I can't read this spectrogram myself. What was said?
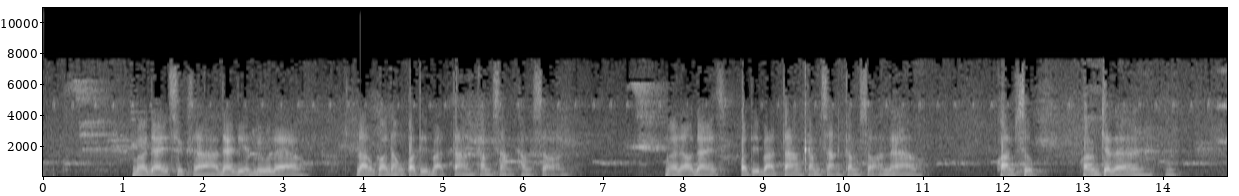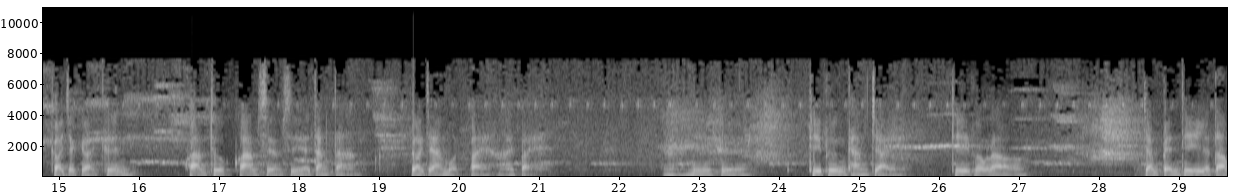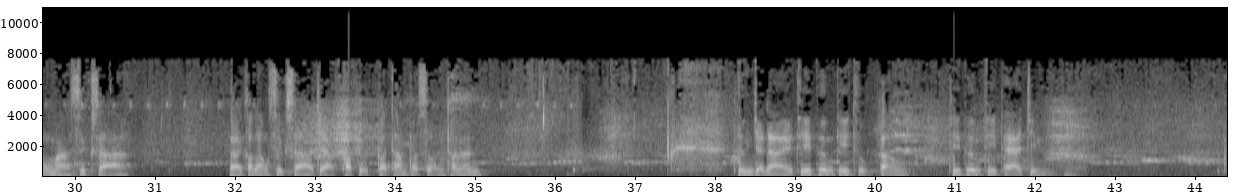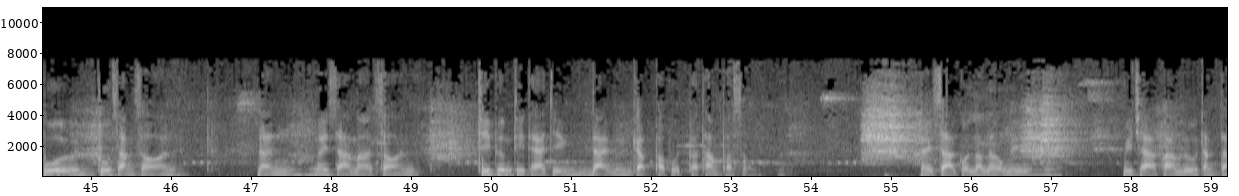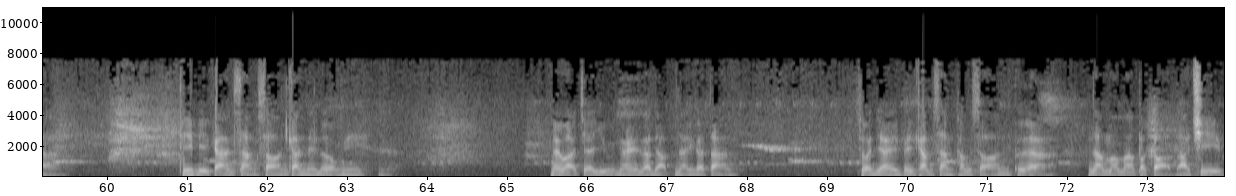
เมื่อได้ศึกษาได้เรียนรู้แล้ว เราก็ต้องปฏิบัติตามคำสั่งคำสอน เมื่อเราได้ปฏิบัติตามคำสั่งคำสอนแล้ว ความสุขความเจริญ ก็จะเกิดขึ้น ความทุกข์ความเสื่อมเสียต่างๆ ก็จะหมดไปหายไป นี่คือที่พึ่งทางใจที่พวกเรา จำเป็นที่จะต้องมาศึกษา และก็ต้องศึกษาจากพระพุทธพระธรรมพระสงฆ์เท่านั้น ถึงจะได้ที่พึ่งที่ถูกต้องที่พึ่งที่แท้จริง ผู้อื่นผู้สั่งสอน นั้นไม่สามารถสอนที่พึ่งที่แท้จริงได้เหมือนกับพระพุทธพระธรรมพระสงฆ์ในสากลโลกนี้ วิชาความรู้ต่างๆ ที่มีการสั่งสอนกันในโลกนี้ ไม่ว่าจะอยู่ในระดับไหนก็ตาม ส่วนใหญ่เป็นคำสั่งคำสอนเพื่อนำมามาประกอบอาชีพ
